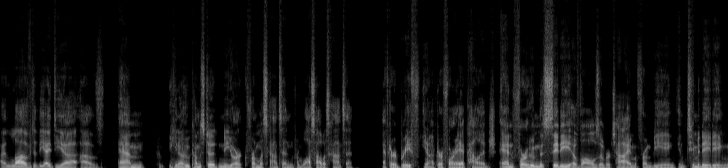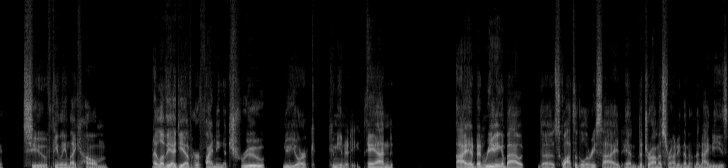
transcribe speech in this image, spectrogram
i loved the idea of m who, you know who comes to new york from wisconsin from wausau wisconsin after a brief you know after a foray at college and for whom the city evolves over time from being intimidating to feeling like home i love the idea of her finding a true new york community and I had been reading about the squats of the Lower East Side and the drama surrounding them in the 90s.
